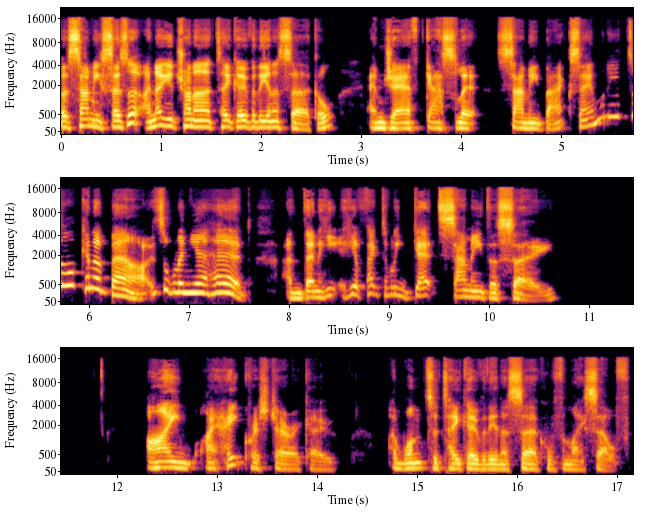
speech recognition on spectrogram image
But Sammy says, Look, I know you're trying to take over the inner circle. MJF gaslit Sammy back, saying, What are you talking about? It's all in your head. And then he, he effectively gets Sammy to say, I I hate Chris Jericho I want to take over the inner circle for myself.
